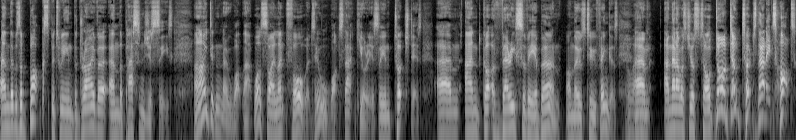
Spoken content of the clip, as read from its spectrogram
And there was a box between the driver and the passenger seat. And I didn't know what that was, so I leant forward, ooh, what's that, curiously, and touched it. Um, and got a very severe burn on those two fingers. um, and then I was just told, don't, don't touch that, it's hot.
